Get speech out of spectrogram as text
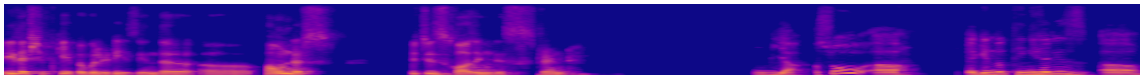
leadership capabilities in the uh, founders, which is causing this trend? Yeah. So, uh, again, the thing here is, uh,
